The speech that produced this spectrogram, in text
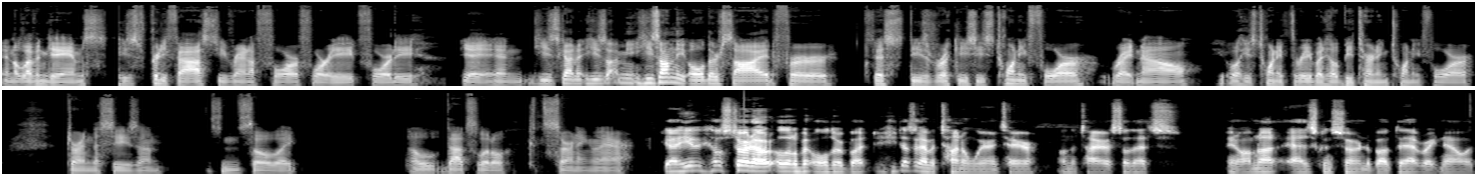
in 11 games. He's pretty fast. He ran a 4 4 8 40. Yeah, and he's got he's I mean, he's on the older side for this these rookies. He's 24 right now. Well, he's 23, but he'll be turning 24 during the season. And so like oh, that's a little concerning there. Yeah, he he'll start out a little bit older, but he doesn't have a ton of wear and tear on the tires, so that's you know, I'm not as concerned about that right now at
